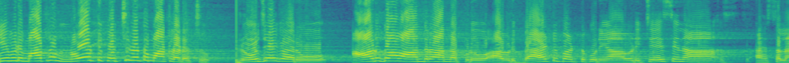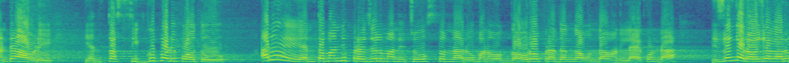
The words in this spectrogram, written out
ఈవిడ మాత్రం నోటికొచ్చినట్టు మాట్లాడచ్చు మాట్లాడొచ్చు. రోజా గారు ఆడుదాం ఆంధ్ర అన్నప్పుడు ఆవిడ బ్యాట్ పట్టుకుని ఆవిడ చేసిన అసలు అంటే ఆవిడ ఎంత సిగ్గుపడిపోతూ అరే ఎంతమంది ప్రజలు మనం చూస్తున్నారు మనం గౌరవప్రదంగా ఉందామని లేకుండా నిజంగా రోజా గారు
